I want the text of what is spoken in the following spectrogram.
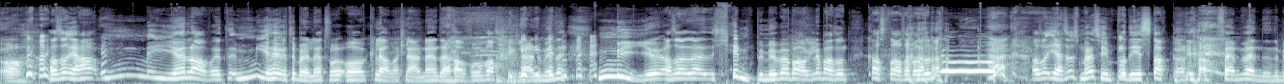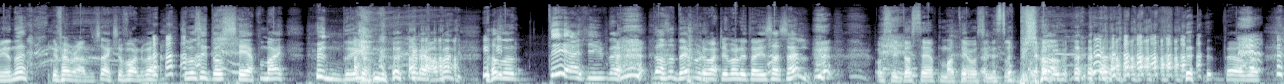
Oh. Altså, jeg har mye lavere Mye høyere tilbøyelighet for å kle av meg klærne enn det jeg har for å vaske klærne mine. Mye, altså det er Kjempemye behagelig. Bare sånn kaste av seg bare sånn Altså, Jeg syns mer synd på de stakkars fem vennene mine. De fem randoms er ikke så farlige. Som å sitte og se på meg 100 ganger og kle av meg. Altså, det er kjipt, det. Altså, det burde vært i valuta i seg selv. Å sitte og se på Matteo sine strippeshow. Er altså.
